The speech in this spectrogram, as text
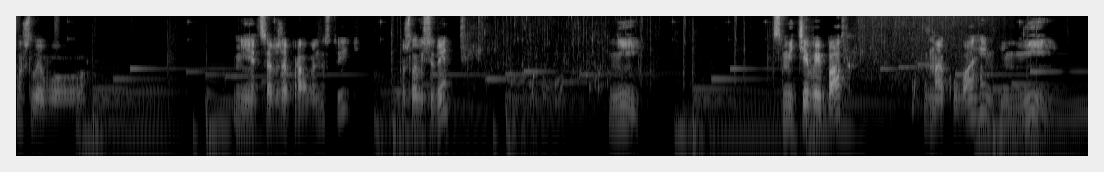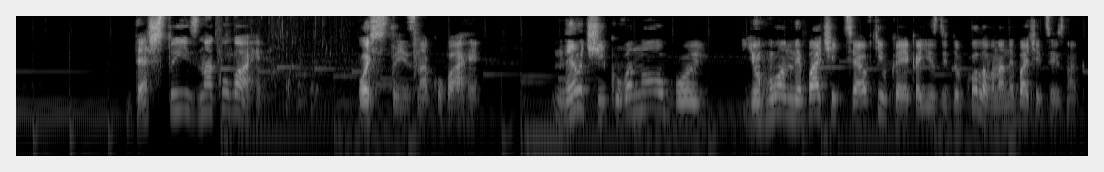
Можливо. Ні, це вже правильно стоїть. Можливо, сюди? Ні. Сміттєвий бак? Знак уваги? Ні. Де ж стоїть знак уваги? Ось стоїть знак уваги. Неочікувано, бо його не бачить ця автівка, яка їздить довкола, вона не бачить цей знак.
